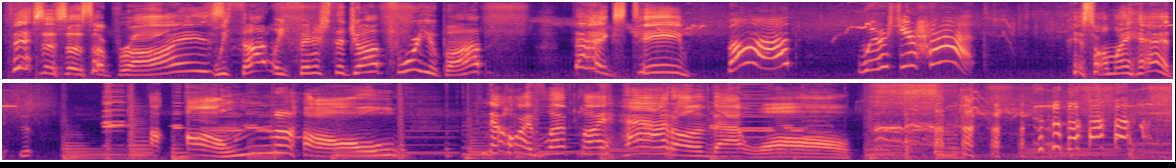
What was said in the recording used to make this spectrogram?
This is a surprise! We thought we finished the job for you, Bob. Thanks, team! Bob, where's your hat? It's on my head. Uh, oh no! Now I've left my hat on that wall.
